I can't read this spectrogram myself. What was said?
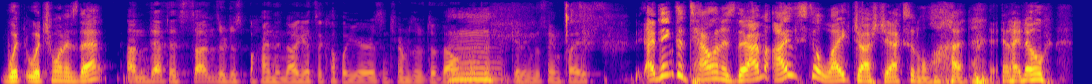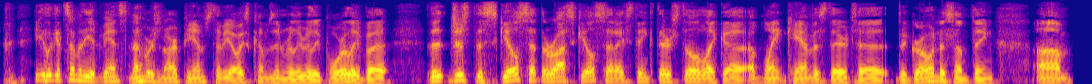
Which which one is that? Um, that the Suns are just behind the Nuggets a couple years in terms of development Mm. and getting the same place. I think the talent is there. I'm I still like Josh Jackson a lot, and I know you look at some of the advanced numbers and RPM stuff. He always comes in really really poorly, but the just the skill set, the raw skill set, I think there's still like a, a blank canvas there to to grow into something. Um,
